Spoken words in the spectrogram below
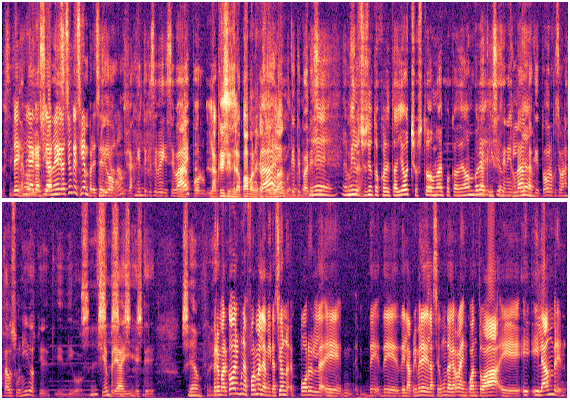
las, De, las la, migración que siempre se digo, dio, ¿no? La gente que se, ve, se va la, es por... la por- crisis de la papa en el caso de Irlanda. ¿qué te parece? Eh, O sea, en 1848 es toda una época de hambre. La crisis en Irlanda, también, que todos los que se van a Estados Unidos, digo, Sí, siempre sí, hay sí, sí. este Siempre. Pero marcó de alguna forma la migración por la, eh, de, de- de la Primera y de la Segunda Guerra en cuanto a eh, el hambre,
